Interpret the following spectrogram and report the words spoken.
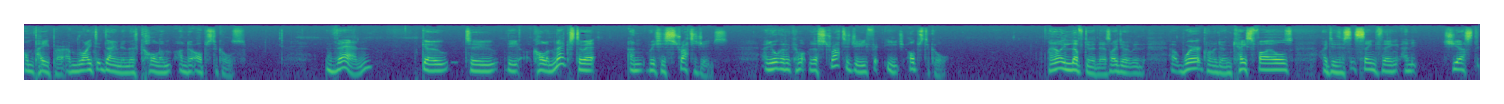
on paper and write it down in this column under obstacles. Then go to the column next to it and which is strategies. And you're going to come up with a strategy for each obstacle. And I love doing this. I do it with at work when I'm doing case files. I do this same thing, and it just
